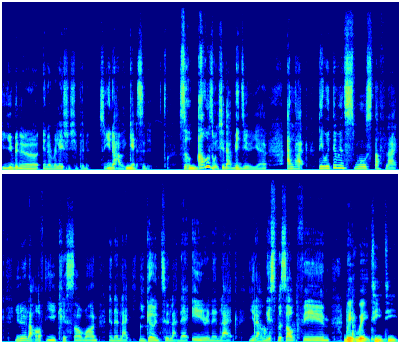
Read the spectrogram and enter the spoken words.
you've been in a in a relationship in it, so you know how it hmm. gets in it. So hmm. I was watching that video, yeah, and like they were doing small stuff like you know, like after you kiss someone and then like you go into like their ear and then like you like whisper something. Wait, wait, T, T.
